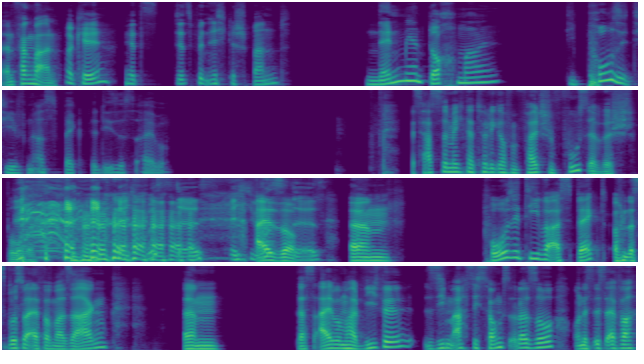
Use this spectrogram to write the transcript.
Dann fang mal an. Okay, jetzt jetzt bin ich gespannt. Nenn mir doch mal die positiven Aspekte dieses Albums. Jetzt hast du mich natürlich auf'm falschen Fuß erwischt, Boris. Ich wusste es. Ich wusste Also, es. ähm, positiver Aspekt, und das muss man einfach mal sagen, ähm, das Album hat wie viel? 87 Songs oder so und es ist einfach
